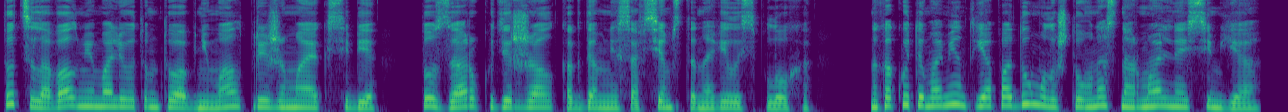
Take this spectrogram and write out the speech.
То целовал мимолетом, то обнимал, прижимая к себе, то за руку держал, когда мне совсем становилось плохо. На какой-то момент я подумала, что у нас нормальная семья.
